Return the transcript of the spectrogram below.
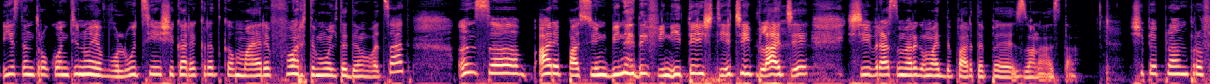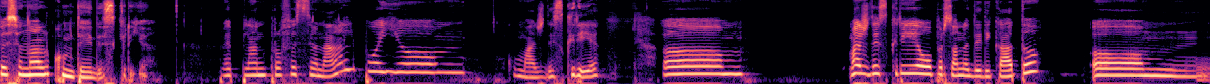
este într-o continuă evoluție și care cred că mai are foarte multe de învățat, însă are pasiuni bine definite, știe ce îi place și vrea să meargă mai departe pe zona asta. Și pe plan profesional, cum te descrie? Pe plan profesional, păi, uh, cum aș descrie? Uh, m-aș descrie o persoană dedicată, uh,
